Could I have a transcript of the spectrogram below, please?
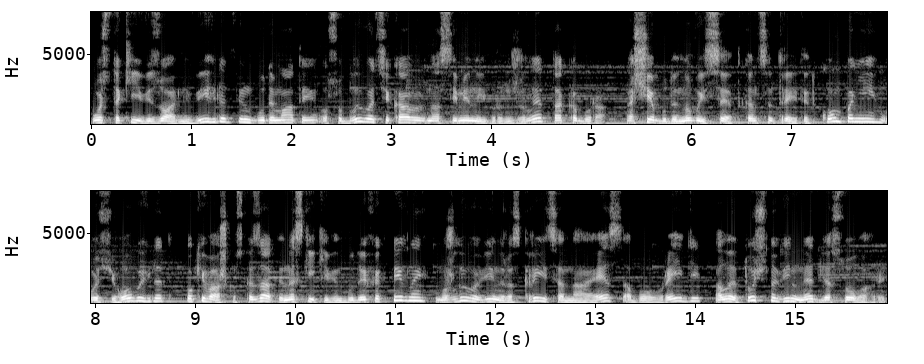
Ось такий візуальний вигляд він буде мати. Особливо цікавий в нас іменний бронежилет та кабура. А ще буде новий сет Concentrated Company, ось його вигляд. Поки важко сказати, наскільки він буде ефективний, можливо, він розкриється на АЕС або в рейді, але точно він не для соло гри.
